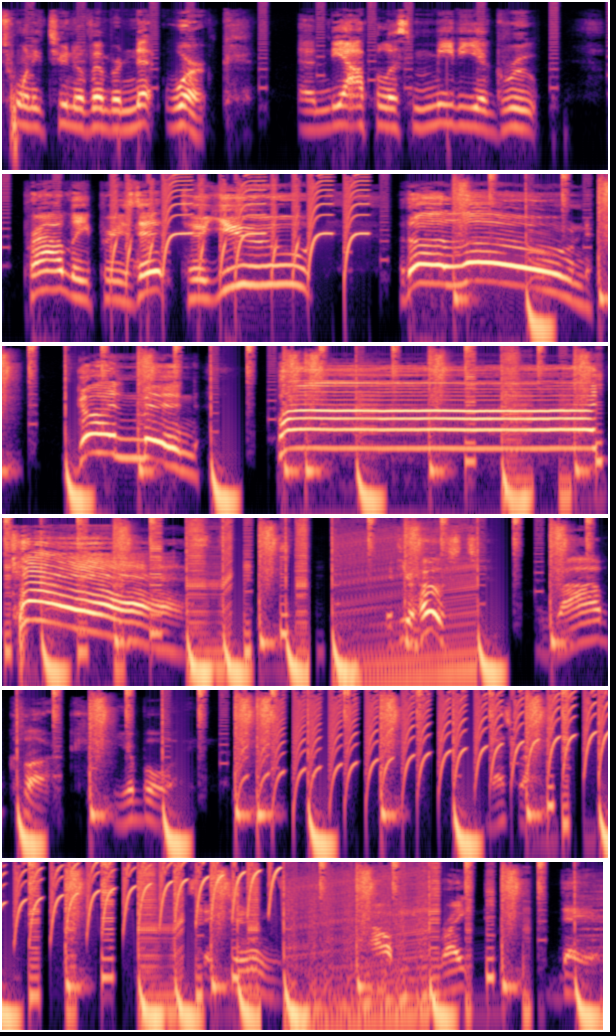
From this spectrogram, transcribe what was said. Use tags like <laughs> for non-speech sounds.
22 November Network and Neapolis Media Group proudly present to you the Lone Gunman Podcast with your host, Rob Clark, your boy. That's right. Stay tuned. I'll be right there.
